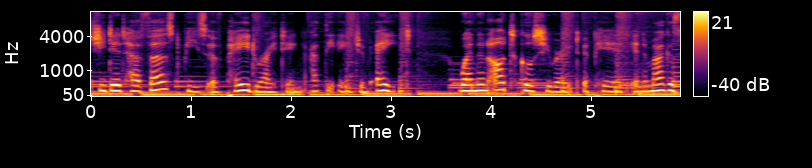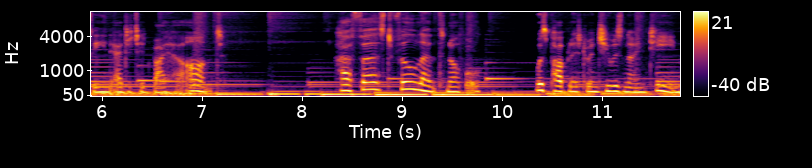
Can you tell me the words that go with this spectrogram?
She did her first piece of paid writing at the age of eight, when an article she wrote appeared in a magazine edited by her aunt. Her first full length novel was published when she was 19,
